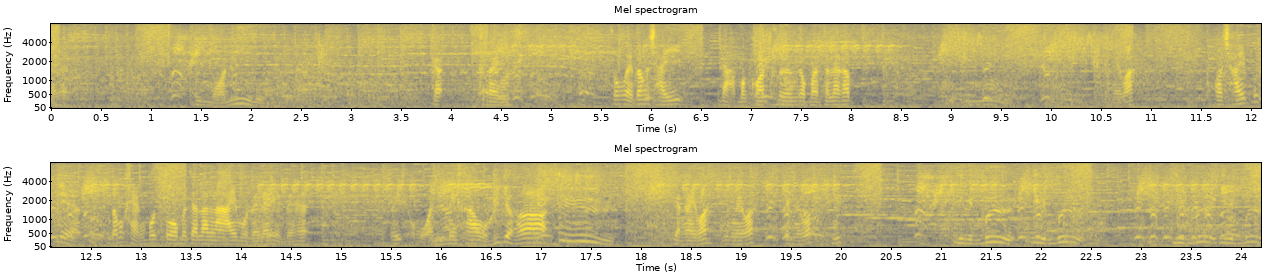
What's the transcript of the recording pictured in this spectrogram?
นะฮะไอหมอนี่นี่กระแกรงสงสัยต้องใช้ดาบมังกรเพลิงกับมันซะแล้วครับ อะไรวะ พอใช้ปุ๊บเนี่ย น้ำแข็งบนตัวมันจะละลายหมดเลยนะเห็นไหมฮะ เฮ้ย โอ้โห อันนี้ไม่เข้าเฮ้ยาอือยังไงวะ ยังไงวะ ยังไงวะยืนบื้อ ยืนบื้อ ยืนบื้อ ยืนบื้อ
